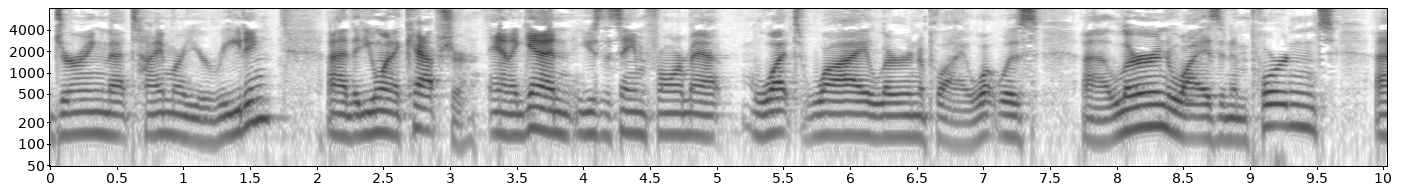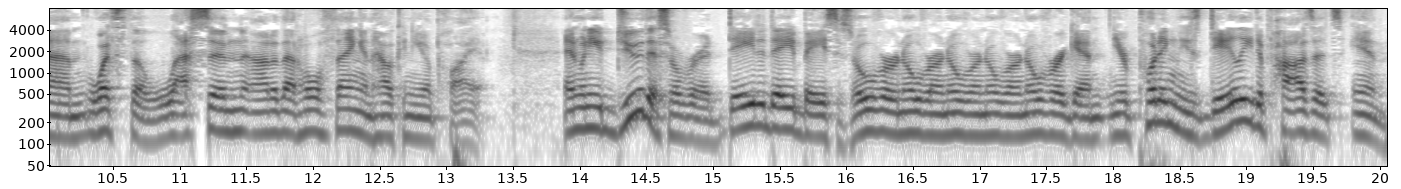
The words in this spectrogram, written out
during that time where you're reading uh, that you want to capture. And again, use the same format what, why, learn, apply. What was uh, learned? Why is it important? Um, what's the lesson out of that whole thing? And how can you apply it? And when you do this over a day to day basis, over and over and over and over and over again, you're putting these daily deposits in.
